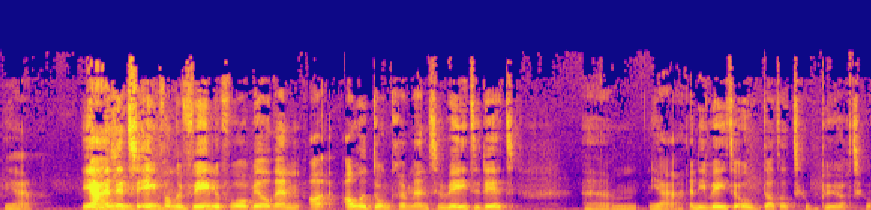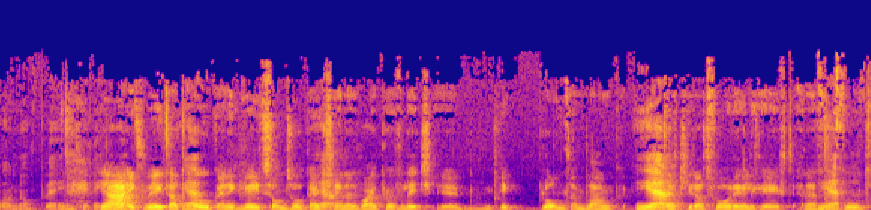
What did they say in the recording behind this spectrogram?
ja. Ja, en dit is een van de vele voorbeelden. En alle donkere mensen weten dit. Ehm, ja, en die weten ook dat dat gebeurt gewoon op enige Ja, ik weet dat Ja. ook. En ik weet soms ook, ik zei net white privilege, eh, ik blond en blank, Ja, dat je dat voordelen geeft. En dat Ja. voelt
